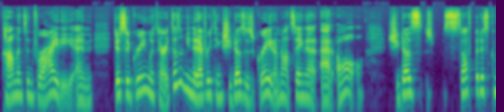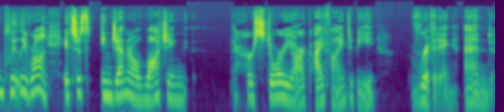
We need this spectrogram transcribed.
comments in variety and disagreeing with her. It doesn't mean that everything she does is great. I'm not saying that at all. She does stuff that is completely wrong. It's just in general, watching her story arc, I find to be riveting. And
